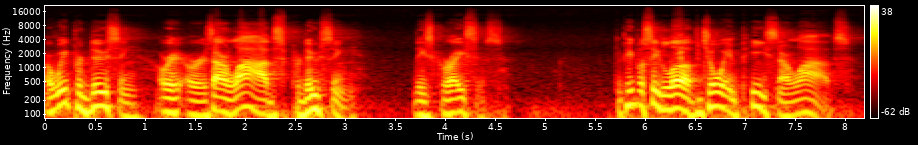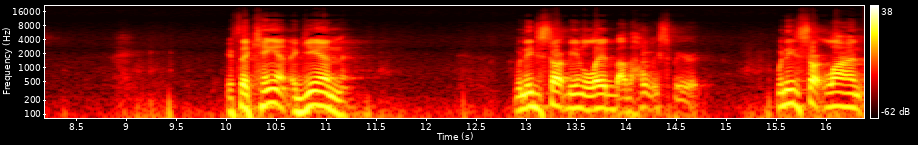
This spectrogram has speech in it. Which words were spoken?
Are we producing, or, or is our lives producing these graces? Can people see love, joy, and peace in our lives? If they can't, again, we need to start being led by the Holy Spirit. We need to start relying,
